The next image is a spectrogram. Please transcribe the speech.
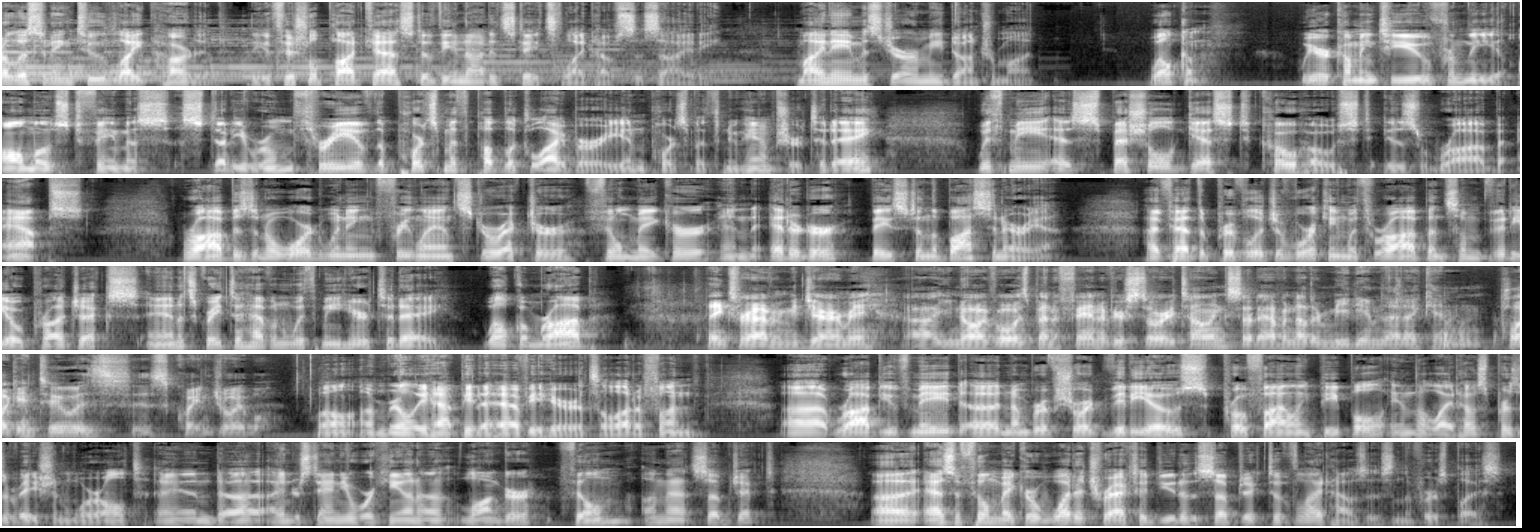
Are listening to Lighthearted, the official podcast of the United States Lighthouse Society. My name is Jeremy D'Entremont. Welcome. We are coming to you from the almost famous Study Room 3 of the Portsmouth Public Library in Portsmouth, New Hampshire today. With me as special guest co host is Rob Apps. Rob is an award winning freelance director, filmmaker, and editor based in the Boston area. I've had the privilege of working with Rob on some video projects, and it's great to have him with me here today. Welcome, Rob. Thanks for having me, Jeremy. Uh, you know, I've always been a fan of your storytelling, so to have another medium that I can plug into is, is quite enjoyable. Well, I'm really happy to have you here. It's a lot of fun. Uh, Rob, you've made a number of short videos profiling people in the lighthouse preservation world, and uh, I understand you're working on a longer film on that subject. Uh, as a filmmaker, what attracted you to the subject of lighthouses in the first place?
